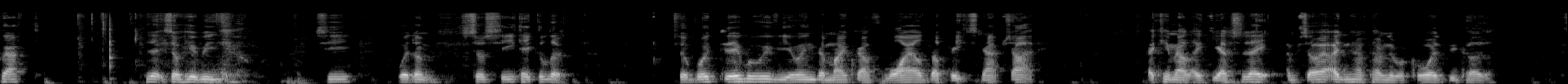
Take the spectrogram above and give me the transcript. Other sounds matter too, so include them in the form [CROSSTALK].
Minecraft. So here we go. See what um. So see, take a look. So today we're reviewing the Minecraft Wild Update snapshot. That came out like yesterday. I'm sorry I didn't have time to record because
